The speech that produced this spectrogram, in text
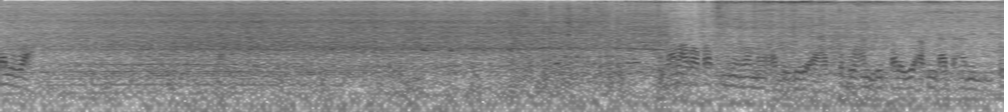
Padalwa. Tama papasin nyo lang mga kabili at tubuhan din pala yung aking dadaanin dito.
